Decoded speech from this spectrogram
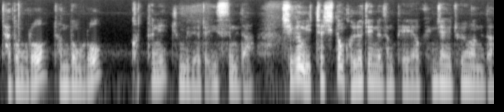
자동으로 전동으로 커튼이 준비되어져 있습니다. 지금 이 차 시동 걸려져 있는 상태예요. 굉장히 조용합니다.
